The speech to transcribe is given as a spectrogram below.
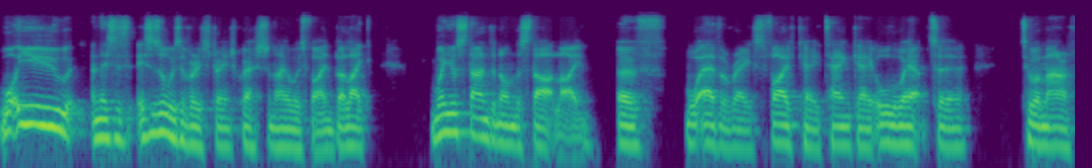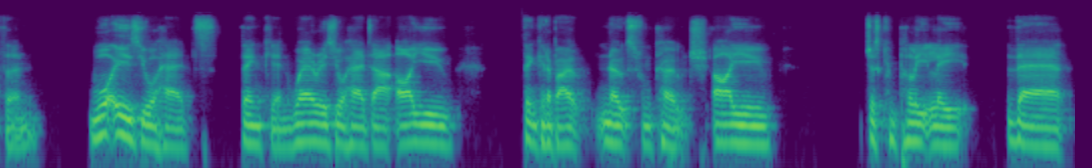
What are you and this is this is always a very strange question I always find but like when you're standing on the start line of whatever race, 5K, 10K, all the way up to to a marathon. What is your head thinking? Where is your head at? Are you thinking about notes from coach? Are you just completely there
